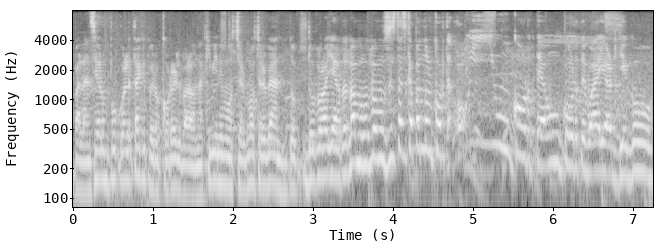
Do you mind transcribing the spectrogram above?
Balancear un poco el ataque, pero correr el balón. Aquí viene Monster, Monster, vean, doble yardas. Vámonos, vamos, está escapando el corte. ¡Uy! Un corte, a un corte. Bayard llegó.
